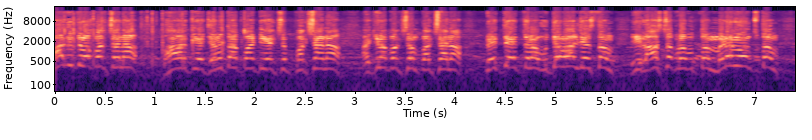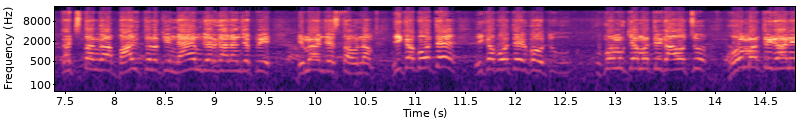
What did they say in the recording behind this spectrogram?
బాధితుల పక్షాన భారతీయ జనతా పార్టీ పక్షాన అఖిలపక్షం పక్షాన పెద్ద ఎత్తున ఉద్యమాలు చేస్తాం. ఈ రాష్ట్ర ప్రభుత్వం మెడలు వంచుతాం. ఖచ్చితంగా రైతులకి న్యాయం జరగాలని చెప్పి డిమాండ్ చేస్తా ఉన్నాం. ఇకపోతే ఇకపోతే ఉప ముఖ్యమంత్రి కావచ్చు హోంమంత్రి కానీ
